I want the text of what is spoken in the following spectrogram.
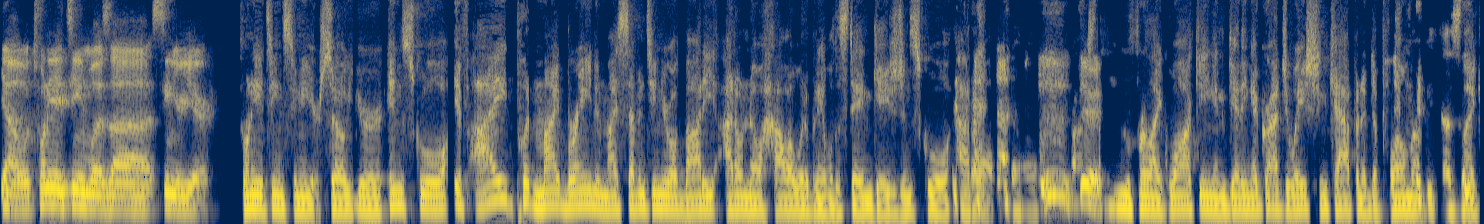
Yeah. Well, 2018 was uh, senior year. 2018 senior year. So you're in school. If I put my brain in my 17 year old body, I don't know how I would have been able to stay engaged in school at all. So Dude. for like walking and getting a graduation cap and a diploma because like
